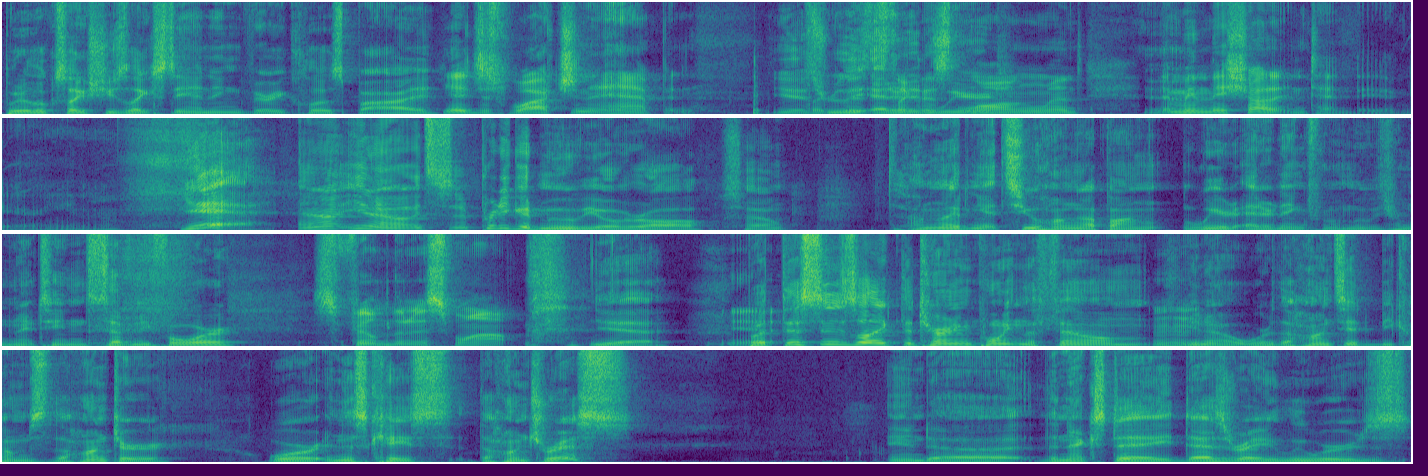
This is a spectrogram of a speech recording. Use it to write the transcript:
But it looks like she's like standing very close by. Yeah, just watching it happen. Yeah, it's like really this, like this weird. long lens. I mean, they shot it in ten days, Gary. You know. Yeah, and uh, you know it's a pretty good movie overall. So I'm not gonna get too hung up on weird editing from a movie from 1974. It's filmed in a swamp. Yeah. Yeah. But this is like the turning point in the film, Mm-hmm. you know, where the hunted becomes the hunter, or in this case, the huntress. And uh, the next day, Desiree lures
